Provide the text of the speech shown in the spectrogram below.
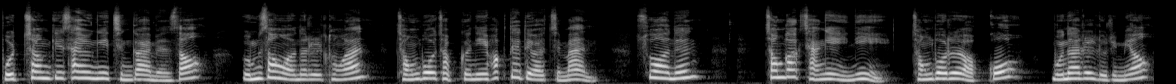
보청기 사용이 증가하면서 음성 언어를 통한 정보 접근이 확대되었지만 수어는 청각 장애인이 정보를 얻고 문화를 누리며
